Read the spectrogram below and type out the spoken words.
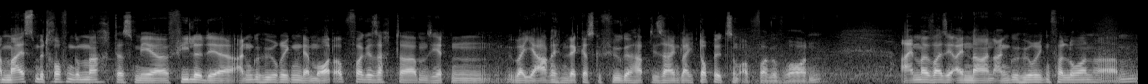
am meisten betroffen gemacht, dass mir viele der Angehörigen der Mordopfer gesagt haben, sie hätten über Jahre hinweg das Gefühl gehabt, sie seien gleich doppelt zum Opfer geworden. Einmal, weil sie einen nahen Angehörigen verloren haben,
